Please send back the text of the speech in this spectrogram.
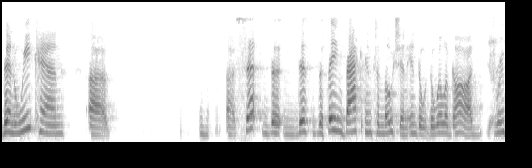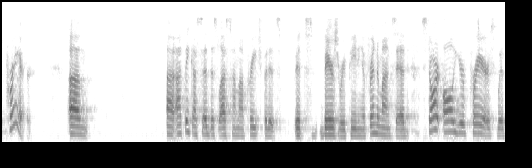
then we can uh, uh, set the this the thing back into motion into the will of God yes. through prayer. Um, I think I said this last time I preached, but it's it bears repeating. A friend of mine said, start all your prayers with,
